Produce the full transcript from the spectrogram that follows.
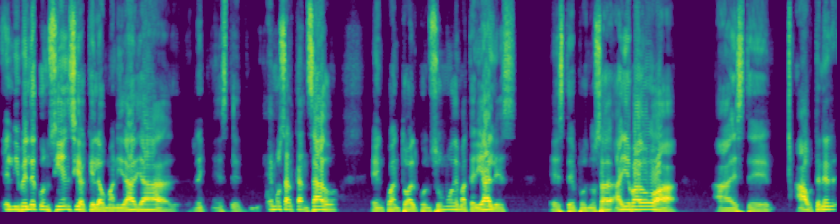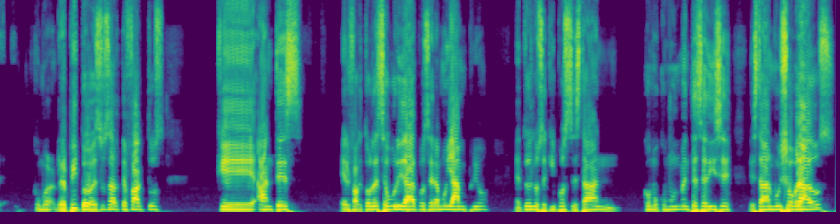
el nivel de conciencia que la humanidad ya este, hemos alcanzado en cuanto al consumo de materiales, este, pues nos ha, llevado a, a, este, a obtener, como repito, esos artefactos que antes el factor de seguridad pues era muy amplio, entonces los equipos estaban, como comúnmente se dice, estaban muy sobrados,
